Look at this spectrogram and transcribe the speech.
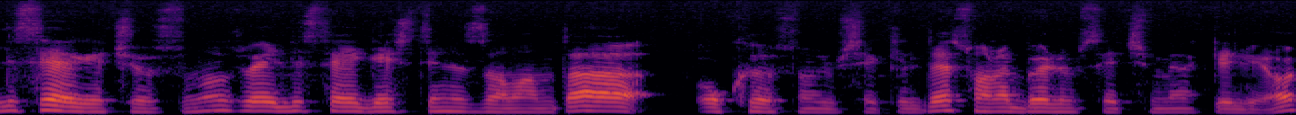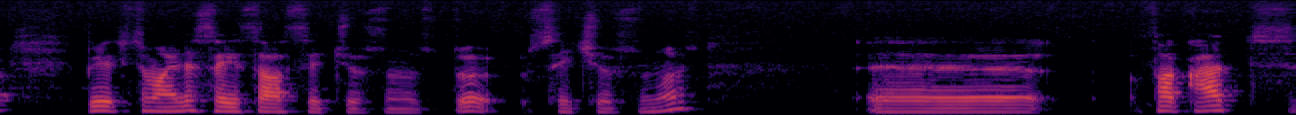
Liseye geçiyorsunuz ve liseye geçtiğiniz zaman da okuyorsunuz bir şekilde. Sonra bölüm seçimi geliyor. Büyük ihtimalle sayısal seçiyorsunuzdu, seçiyorsunuz. Ee, fakat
